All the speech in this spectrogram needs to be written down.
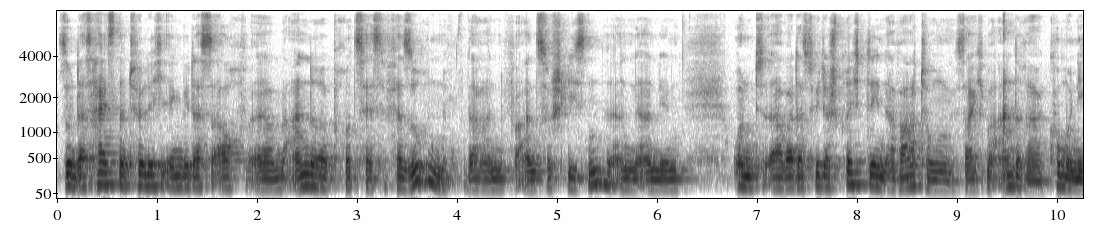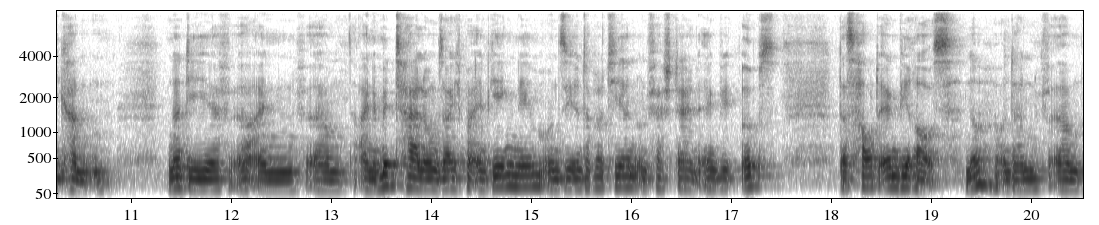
So, das heißt natürlich irgendwie, dass auch ähm, andere Prozesse versuchen, daran anzuschließen, an, an den, und, aber das widerspricht den Erwartungen, sage ich mal, anderer Kommunikanten, ne, die äh, ein, ähm, eine Mitteilung, sage ich mal, entgegennehmen und sie interpretieren und feststellen, irgendwie, ups, das haut irgendwie raus. Ne? Und dann ähm,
